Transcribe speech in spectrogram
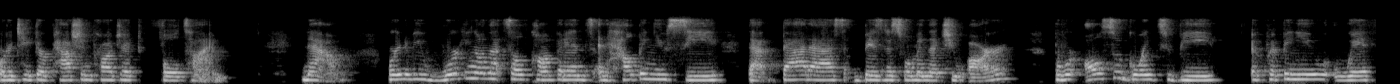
or to take their passion project full time. Now, we're going to be working on that self confidence and helping you see that badass businesswoman that you are. But we're also going to be equipping you with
